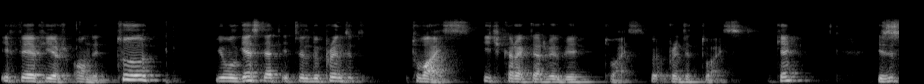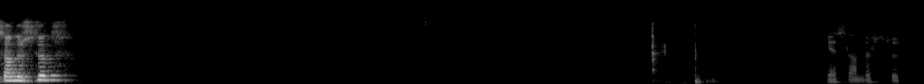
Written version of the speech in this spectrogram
if we have here only two, you will guess that it will be printed twice. Each character will be twice printed twice. Okay, is this understood? Yes, understood.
